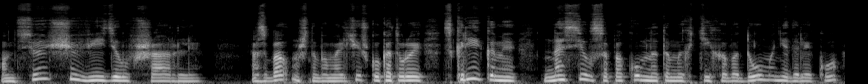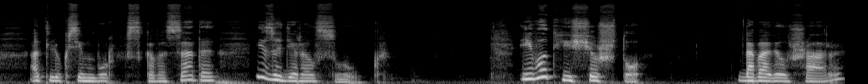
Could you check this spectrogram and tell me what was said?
Он все еще видел в Шарле взбалмошного мальчишку, который с криками носился по комнатам их тихого дома недалеко от Люксембургского сада и задирал слуг. «И вот еще что», — добавил Шарль,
